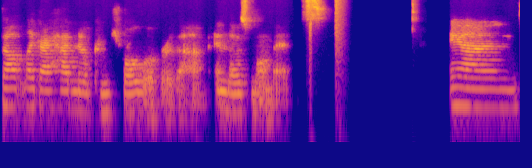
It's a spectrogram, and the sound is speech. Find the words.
felt like I had no control over them in those moments. And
